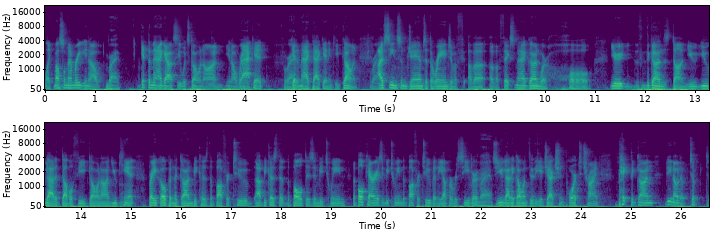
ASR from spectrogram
like muscle memory, you know, right get the mag out, see what's going on, you know, rack it, Right. get a mag back in, and keep going. Right. I've seen some jams at the range of a, of a of a fixed mag gun where oh, you're the gun's done. You you got a double feed going on. You can't break open the gun because the buffer tube uh, because the, the bolt is in between the bolt carrier is in between the buffer tube and the upper receiver. Right. So you got to go in through the ejection port to try and pick the gun, you know, to, to, to,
